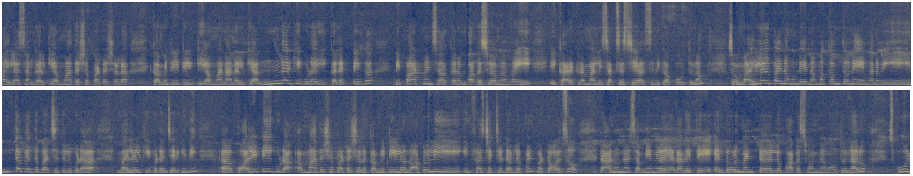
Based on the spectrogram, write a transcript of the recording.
మహిళా సంఘాలకి అమ్మ ఆదర్శ పాఠశాల కమ్యూనిటీకి అమ్మా నాన్నలకి అందరికీ కూడా ఈ కలెక్టివ్గా డిపార్ట్మెంట్ సహకారం భాగస్వామ్యం అయ్యి ఈ కార్యక్రమాల్ని సక్సెస్ చేయాల్సిందిగా కోరుతున్నాం. సో మహిళల పైన ఉండే నమ్మకంతోనే మనం ఈ ఇంత పెద్ద బాధ్యతలు కూడా మహిళలకి ఇవ్వడం జరిగింది. క్వాలిటీ కూడా అమ్మ ఆదర్శ పాఠశాల కమిటీలో not only infrastructure development but also రానున్న సమయంలో ఎలాగైతే ఎన్రోల్మెంట్లో uh, భాగస్వామ్యం అవుతున్నారు స్కూల్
